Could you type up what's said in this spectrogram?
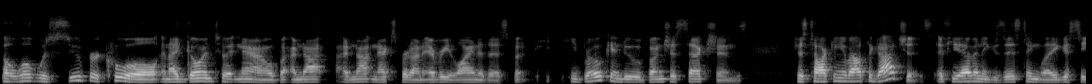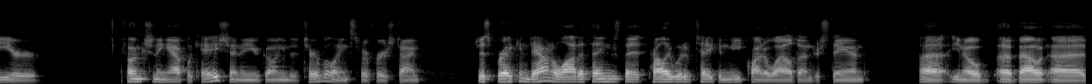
But what was super cool, and I'd go into it now, but I'm not I'm not an expert on every line of this, but he, he broke into a bunch of sections just talking about the gotchas. If you have an existing legacy or functioning application and you're going into TurboLinks for the first time, just breaking down a lot of things that probably would have taken me quite a while to understand uh, you know, about uh,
